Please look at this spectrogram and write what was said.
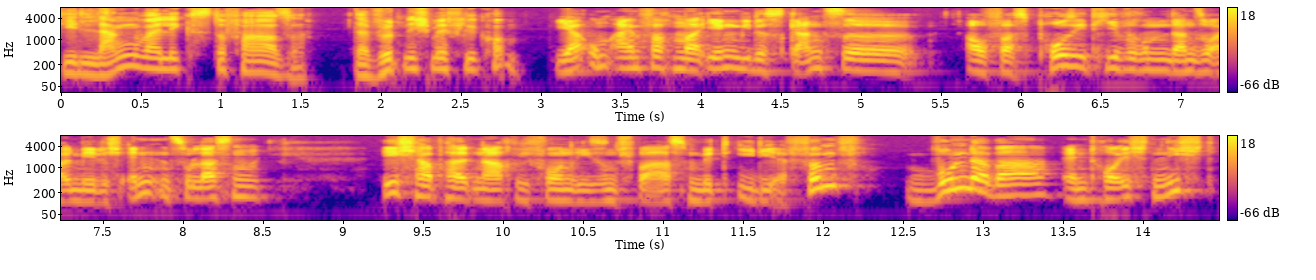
die langweiligste Phase. Da wird nicht mehr viel kommen. Ja, um einfach mal irgendwie das Ganze auf was Positiverem dann so allmählich enden zu lassen. Ich habe halt nach wie vor einen Riesenspaß mit IDF 5. Wunderbar, enttäuscht nicht.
